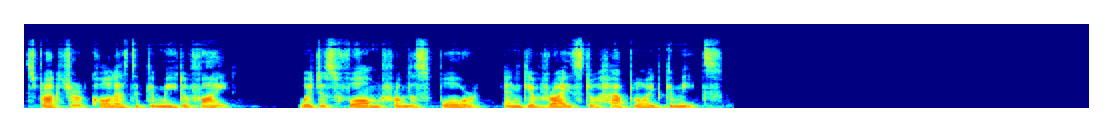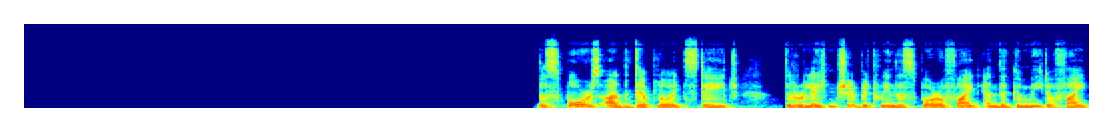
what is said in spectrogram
structure called as the gametophyte, which is formed from the spore and give rise to haploid gametes. The spores are the diploid stage. The relationship between the sporophyte and the gametophyte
